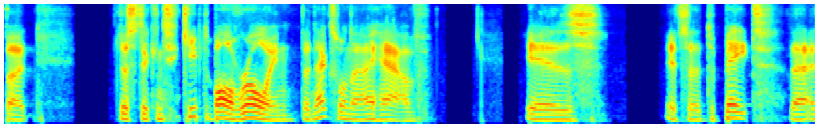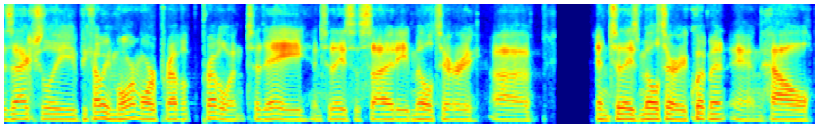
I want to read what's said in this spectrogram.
but just to cont- keep the ball rolling, the next one that I have is it's a debate that is actually becoming more and more prev- prevalent today in today's society, military, uh, in today's military equipment, and how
